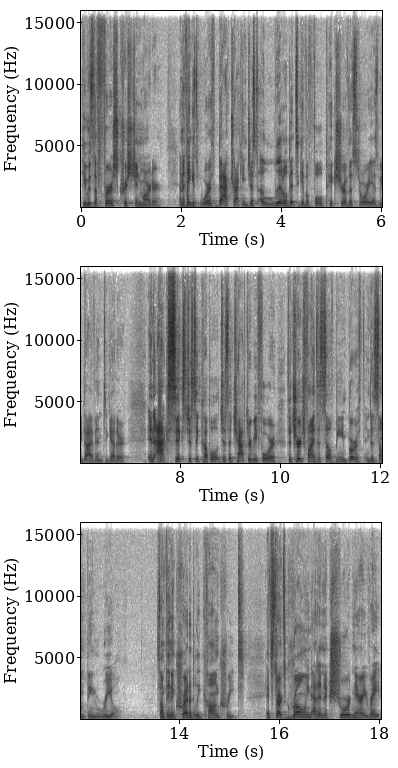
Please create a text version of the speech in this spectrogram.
He was the first Christian martyr. And I think it's worth backtracking just a little bit to give a full picture of the story as we dive in together. In Acts 6, just a couple, just a chapter before, the church finds itself being birthed into something real, something incredibly concrete. It starts growing at an extraordinary rate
